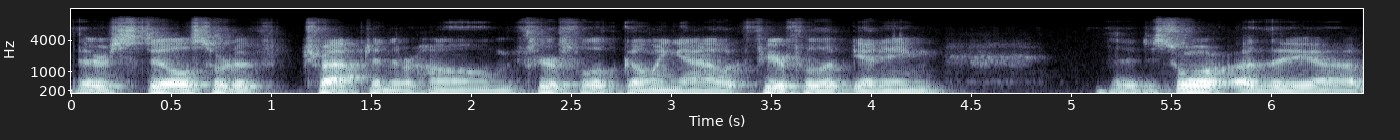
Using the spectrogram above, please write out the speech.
they're still sort of trapped in their home, fearful of going out, fearful of getting the disorder, uh, the, uh,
